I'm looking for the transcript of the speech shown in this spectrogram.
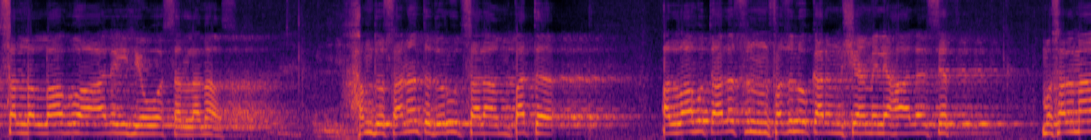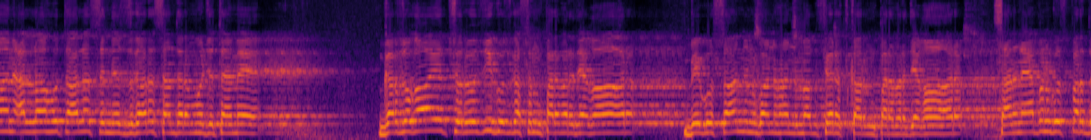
صلی اللہ علیہ وسلم۔ حمد و سنت درود، سلام، پت اللہ تعالی سن فضل و کرم شامل حال ست مسلمان اللہ تعالی سندس گرس اندر مجتمع غرض و غایت روزی گز گسن پروردگار، بے گو سانن گنہن مغفرت کرن پروردگار، سانن ایبن گز پرد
